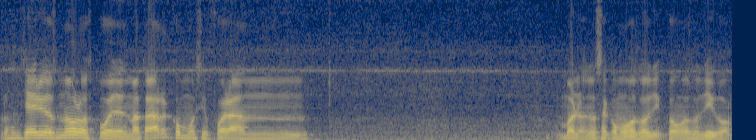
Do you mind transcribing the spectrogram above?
Los antiaéreos no los pueden matar como si fueran bueno, no sé cómo os, lo, digo.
